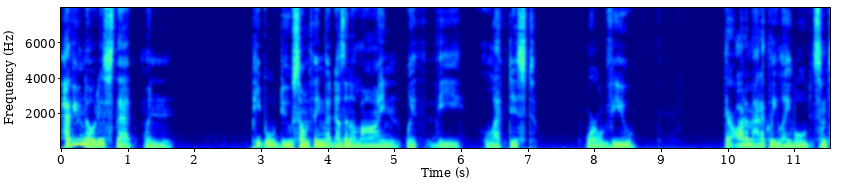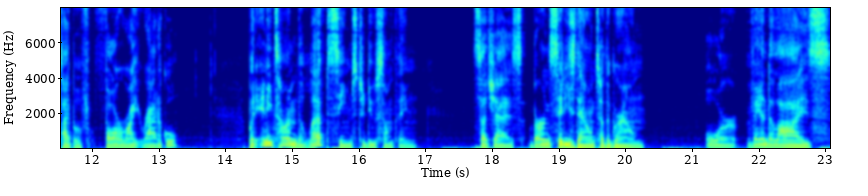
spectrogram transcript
Have you noticed that when people do something that doesn't align with the leftist worldview, they're automatically labeled some type of far right radical? But anytime the left seems to do something, such as burn cities down to the ground or vandalize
